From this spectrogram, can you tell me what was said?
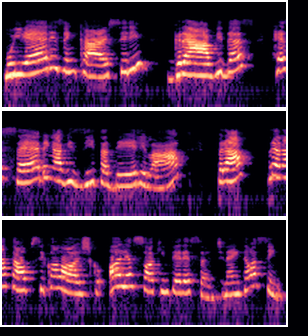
Mulheres em cárcere, grávidas, recebem a visita dele lá para pré-natal psicológico. Olha só que interessante, né? Então, assim,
